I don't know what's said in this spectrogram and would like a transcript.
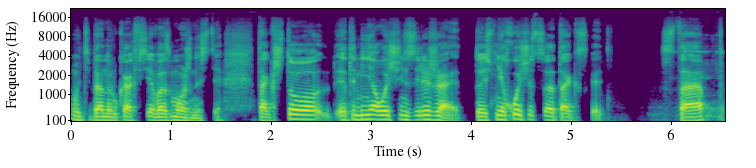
у тебя на руках все возможности. Так что это меня очень заряжает. То есть мне хочется, так сказать, Стоп.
